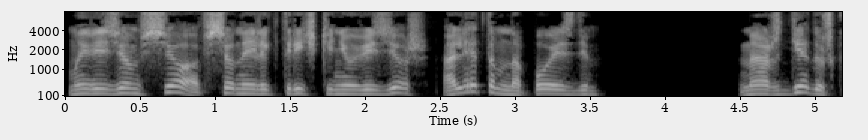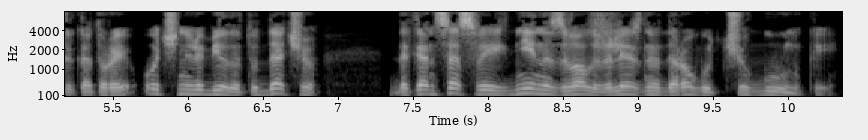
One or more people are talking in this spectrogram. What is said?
Мы везем все, а все на электричке не увезешь, а летом на поезде. Наш дедушка, который очень любил эту дачу, до конца своих дней называл железную дорогу чугункой.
